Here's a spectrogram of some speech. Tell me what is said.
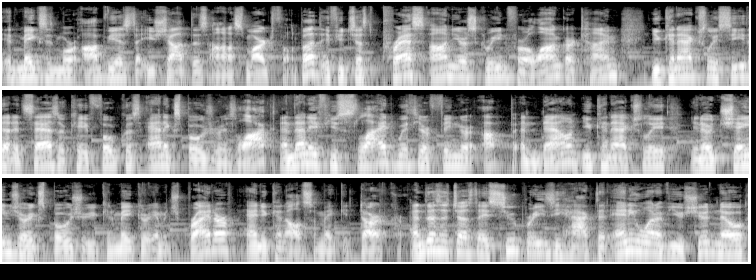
it makes it more obvious that you shot this on a smartphone. But if you just press on your screen for a longer time, you can actually see that it says, okay, focus and exposure is locked. And then if you slide with your finger up and down, you can actually, you know, change your exposure. You can make your image brighter and you can also make it darker. And this is just a super easy hack that any one of you should know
